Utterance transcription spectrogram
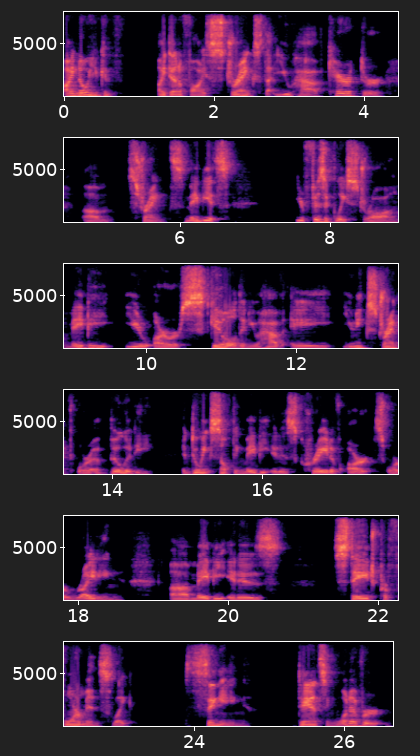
I know you can identify strengths that you have, character um, strengths. Maybe it's you're physically strong. Maybe you are skilled and you have a unique strength or ability in doing something. Maybe it is creative arts or writing. Uh, maybe it is stage performance like singing, dancing, whatever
